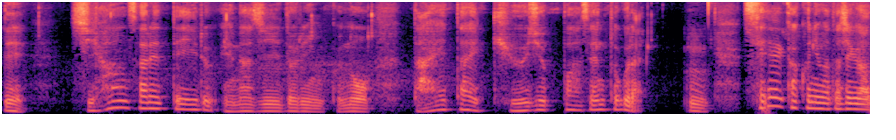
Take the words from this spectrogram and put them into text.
で、市販されているエナジードリンクのだいたい90%ぐらい、うん。正確に私が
